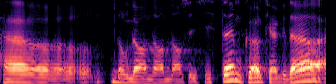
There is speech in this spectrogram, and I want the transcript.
Donc dans, ces systèmes, Coq, Agda,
